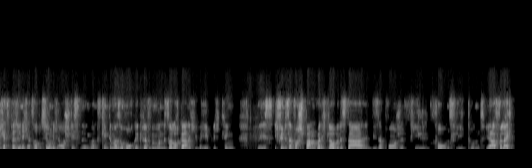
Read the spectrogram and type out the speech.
ich jetzt persönlich als Option nicht ausschließen irgendwann. Es klingt immer so hochgegriffen und es soll auch gar nicht überheblich klingen. Ich finde es einfach spannend, weil ich glaube, dass da in dieser Branche viel vor uns liegt. Und ja, vielleicht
